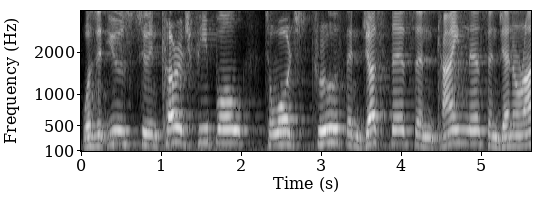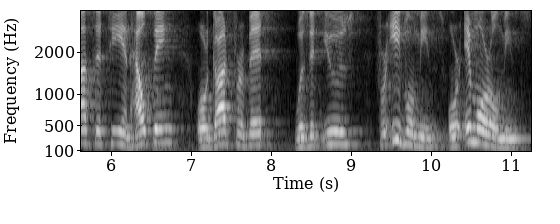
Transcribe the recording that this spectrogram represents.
Was it used to encourage people towards truth and justice and kindness and generosity and helping? Or, God forbid, was it used for evil means or immoral means?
